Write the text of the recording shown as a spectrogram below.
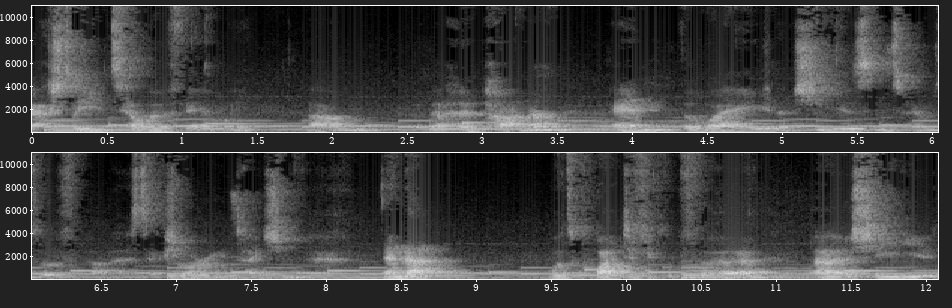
actually tell her family um, her partner and the way that she is in terms of uh, her sexual orientation. And that was quite difficult for her. Uh, she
